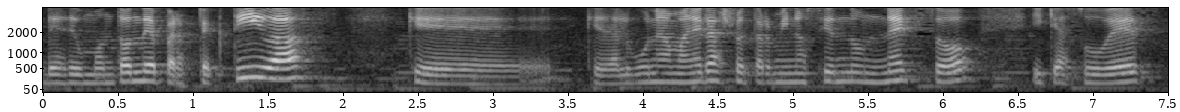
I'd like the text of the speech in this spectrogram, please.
desde un montón de perspectivas que, que de alguna manera yo termino siendo un nexo y que a su vez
